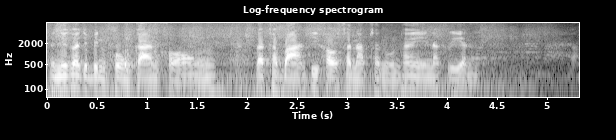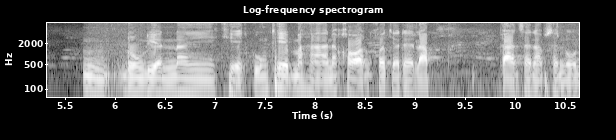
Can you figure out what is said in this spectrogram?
อันนี้ก็จะเป็นโครงการของรัฐบาลที่เขาสนับสนุนให้นักเรียนโรงเรียนในเขตกรุงเทพมหานครก็จะได้รับการสนับสนุน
